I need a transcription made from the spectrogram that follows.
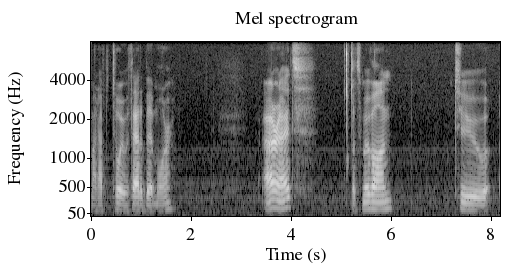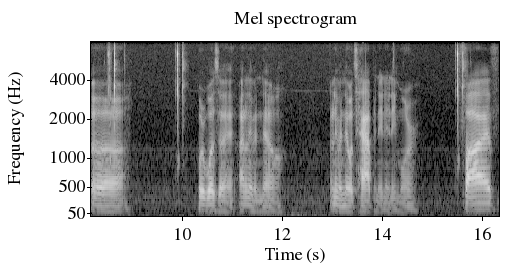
Might have to toy with that a bit more. All right, let's move on to, uh, where was I? I don't even know. I don't even know what's happening anymore. 5,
